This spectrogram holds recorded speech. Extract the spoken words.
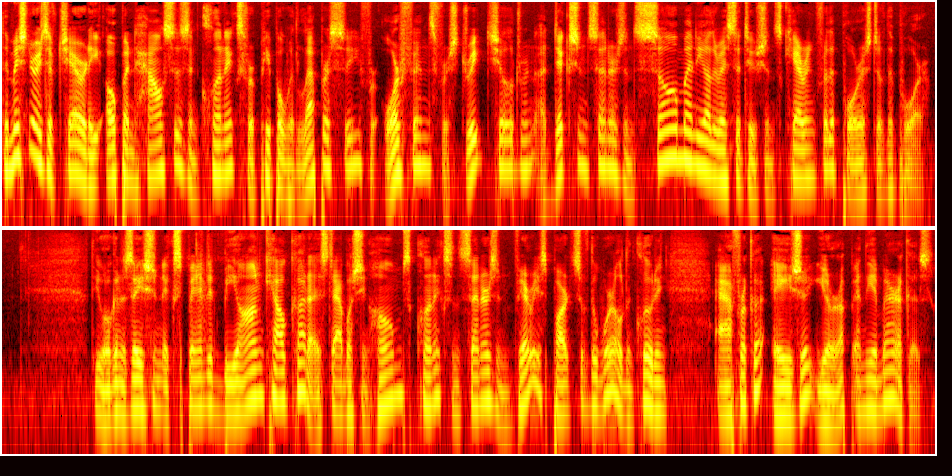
The Missionaries of Charity opened houses and clinics for people with leprosy, for orphans, for street children, addiction centers, and so many other institutions caring for the poorest of the poor. The organization expanded beyond Calcutta, establishing homes, clinics, and centers in various parts of the world, including Africa, Asia, Europe, and the Americas.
